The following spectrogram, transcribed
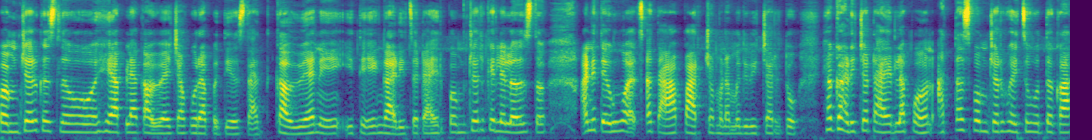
पंक्चर कसलं हो हे आपल्या काव्याच्या पुरापती असतात. काव्याने इथे गाडीचं टायर पंक्चर केलेलं असतं. आणि तेव्हाच आता पारच्या मनामध्ये विचारतो ह्या गाडीच्या टायरला पण आत्ताच पंक्चर व्हायचं होतं का?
